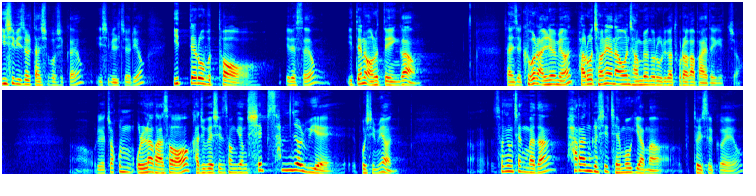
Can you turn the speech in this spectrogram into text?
22절 다시 보실까요? 21절이요. 이때로부터 이랬어요. 이때는 어느 때인가? 자, 이제 그걸 알려면 바로 전에 나온 장면으로 우리가 돌아가 봐야 되겠죠. 어, 우리가 조금 올라가서 가지고 계신 성경 13절 위에 보시면 어, 성경책마다 파란 글씨 제목이 아마 붙어 있을 거예요.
